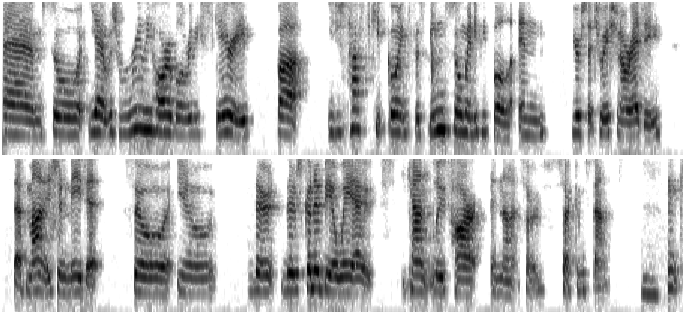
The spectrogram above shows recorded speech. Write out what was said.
Um, so yeah, it was really horrible, really scary. But you just have to keep going because there's been so many people in your situation already that have managed and made it. So you know, there there's going to be a way out. You can't lose heart in that sort of circumstance. Mm. I think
